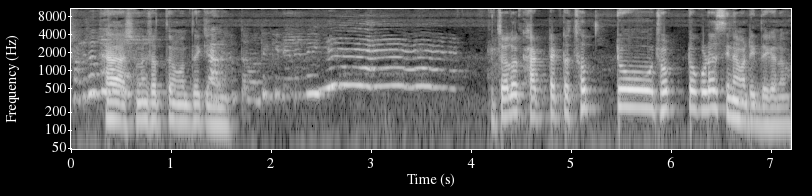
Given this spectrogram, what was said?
সামনের সপ্তাহে হ্যাঁ সামনের সপ্তাহের মধ্যে কিনবো। সামনের সপ্তাহের মধ্যে কিনে নেবে! চলো খাটটা একটা ছোট্ট ছোট্ট করে সিনেমাটিক দেখে নাও।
